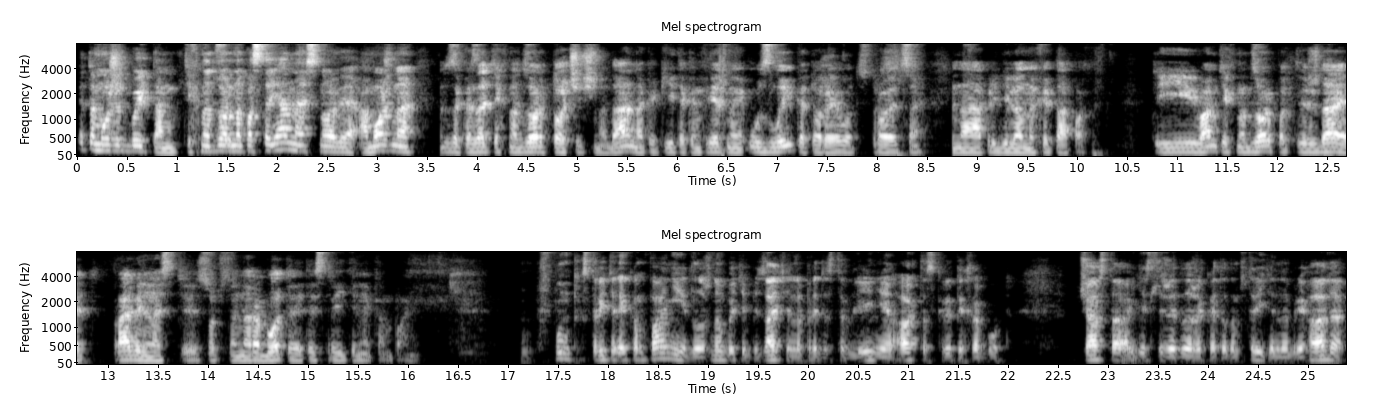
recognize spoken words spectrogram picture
Это может быть там технадзор на постоянной основе, а можно заказать технадзор точечно, да, на какие-то конкретные узлы, которые вот строятся на определенных этапах. И вам технадзор подтверждает правильность, э, собственно, работы этой строительной компании. В пунктах строительной компании должно быть обязательно предоставление акта скрытых работ. Часто, если же это даже какая-то там строительная бригада,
